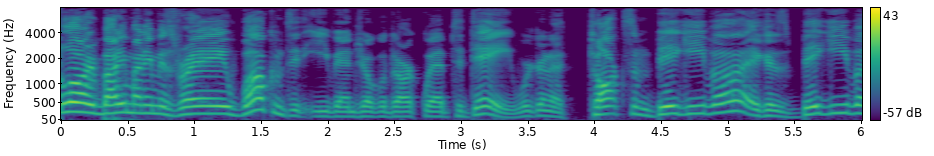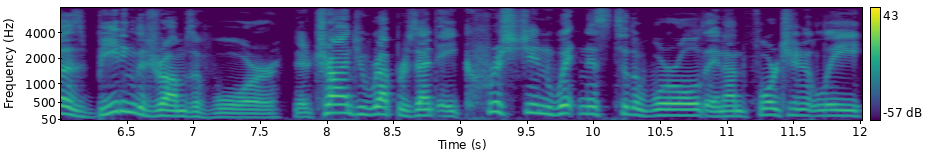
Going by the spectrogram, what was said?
Hello, everybody. My name is Ray. Welcome to the Evangelical Dark Web. Today, we're going to talk some Big Eva because Big Eva is beating the drums of war. They're trying to represent a Christian witness to the world, and unfortunately,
